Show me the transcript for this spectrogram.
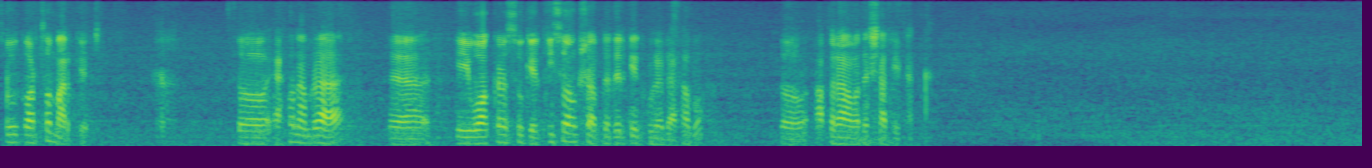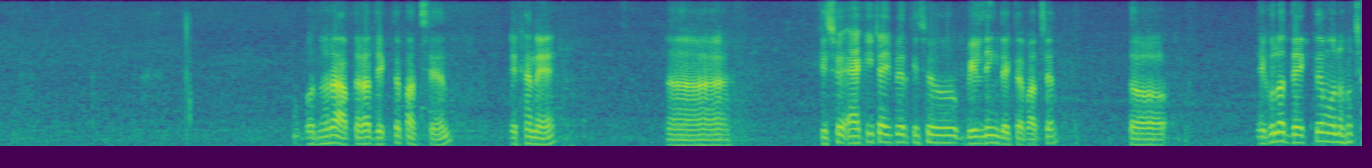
সুক অর্থ মার্কেট। তো এখন আমরা এই ওয়াকরা সুকের কিছু অংশ আপনাদেরকে ঘুরে দেখাবো। তো আপনারা আমাদের সাথেই থাকুন। বন্ধুরা, আপনারা দেখতে পাচ্ছেন, এখানে কিছু একই টাইপের কিছু বিল্ডিং দেখতে পাচ্ছেন। তো এগুলো দেখতে মনে হচ্ছে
